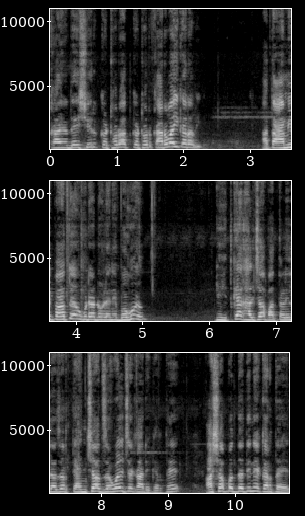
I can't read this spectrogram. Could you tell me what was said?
कायदेशीर कठोरात कठोर कारवाई करावी. आता आम्ही पाहतोय उघड्या डोळ्याने बघू की इतक्या खालच्या पातळीला जर त्यांच्या जवळचे कार्यकर्ते अशा पद्धतीने करतायत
